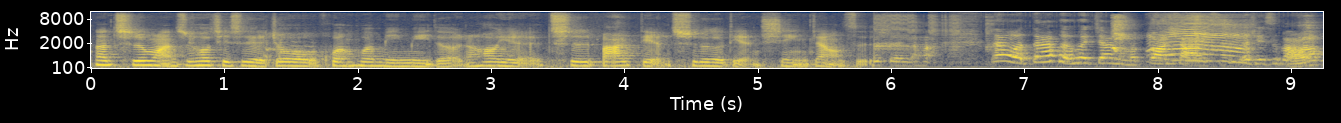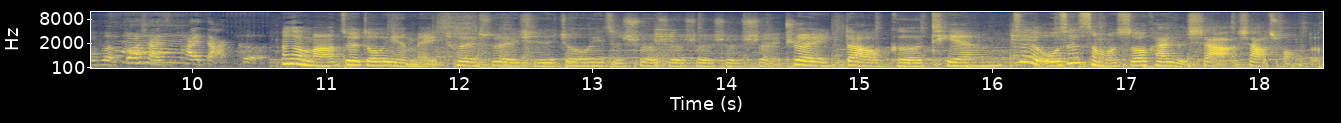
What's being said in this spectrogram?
那吃完之后，其实也就昏昏迷迷的，然后也吃八点吃了个点心这样子。真的哈，那我待会会教你们抱小孩子，尤其是宝宝部分，抱小孩子拍打嗝。那个麻醉都也没退，所以其实就一直睡睡睡睡睡睡到隔天。这我是什么时候开始下下床的？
